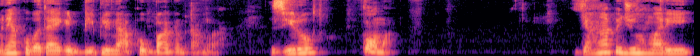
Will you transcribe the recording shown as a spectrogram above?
मैंने आपको बताया कि डीपली मैं आपको बाद में बताऊँगा। ज़ीरो कॉमा यहाँ पे जो हमारी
